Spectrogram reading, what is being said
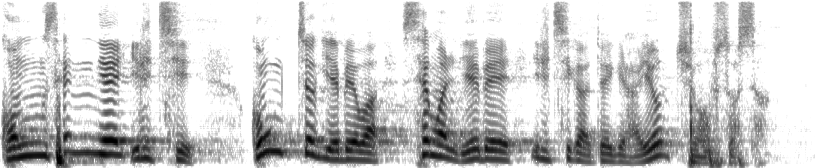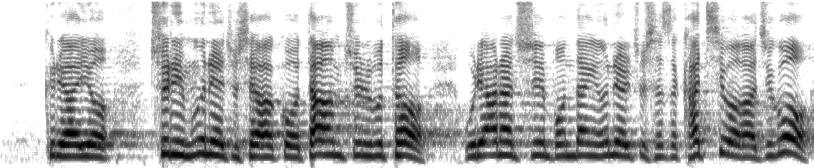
공생예 일치, 공적 예배와 생활 예배의 일치가 되게 하여 주옵소서. 그리하여 주님 은혜 주셔갖고 다음 주일부터 우리 안아주신 본당에 은혜를 주셔서 같이 와가지고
